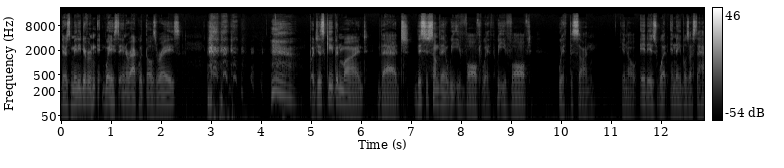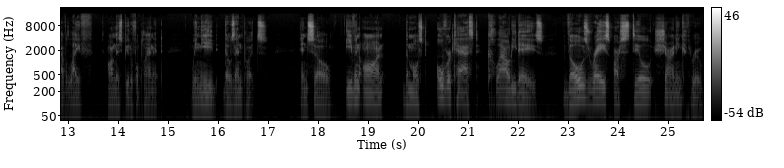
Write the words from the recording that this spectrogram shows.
there's many different ways to interact with those rays. but just keep in mind that this is something that we evolved with. We evolved with the sun. You know, it is what enables us to have life on this beautiful planet. We need those inputs. And so, even on the most overcast, cloudy days, those rays are still shining through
